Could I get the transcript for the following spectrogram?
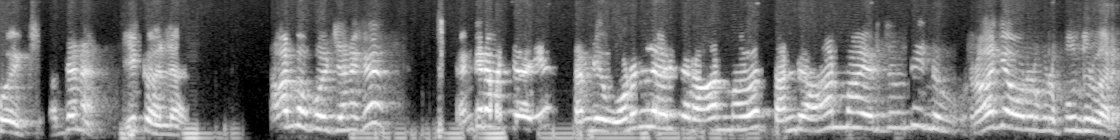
போயிடுச்சு. அதுதானே ஈக்கம் இல்ல. ஆன்மா போயிடுச்சுனாக்கா வெங்கடாச்சாரியர் தன்னுடைய உடல்ல இருக்கிற ஆன்மாவை தன்னுடைய ஆன்மா எடுத்து வந்து இந்த ராஜா உடலுக்குள்ள பூந்துருவாரு.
